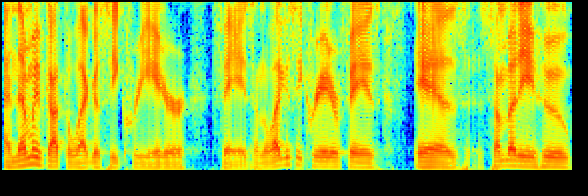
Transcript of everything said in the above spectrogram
And then we've got the legacy creator phase. And the legacy creator phase is somebody who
